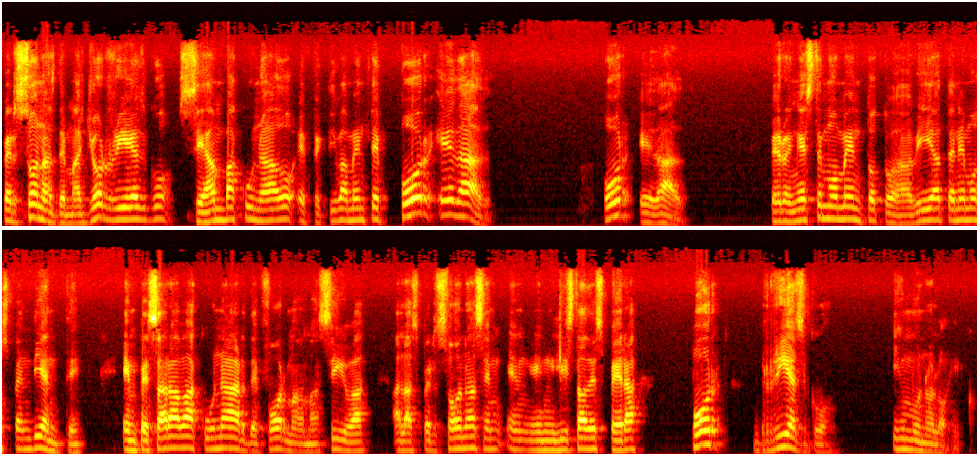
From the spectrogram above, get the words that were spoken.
personas de mayor riesgo se han vacunado efectivamente por edad, por edad. Pero en este momento todavía tenemos pendiente empezar a vacunar de forma masiva a las personas en, lista de espera por riesgo inmunológico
